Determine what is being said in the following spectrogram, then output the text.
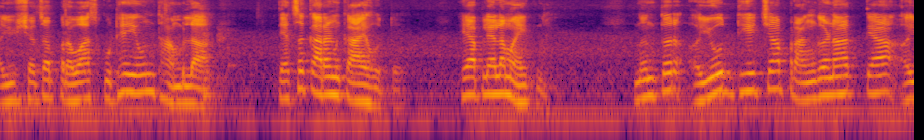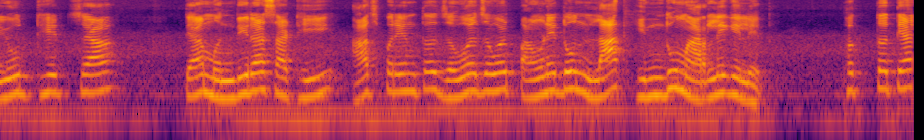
आयुष्याचा प्रवास कुठे येऊन थांबला त्याचं कारण काय होतं हे आपल्याला माहीत नाही. नंतर अयोध्येच्या प्रांगणात त्या अयोध्येच्या त्या मंदिरासाठी आजपर्यंत जवळजवळ पावणे दोन लाख हिंदू मारले गेलेत. फक्त त्या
